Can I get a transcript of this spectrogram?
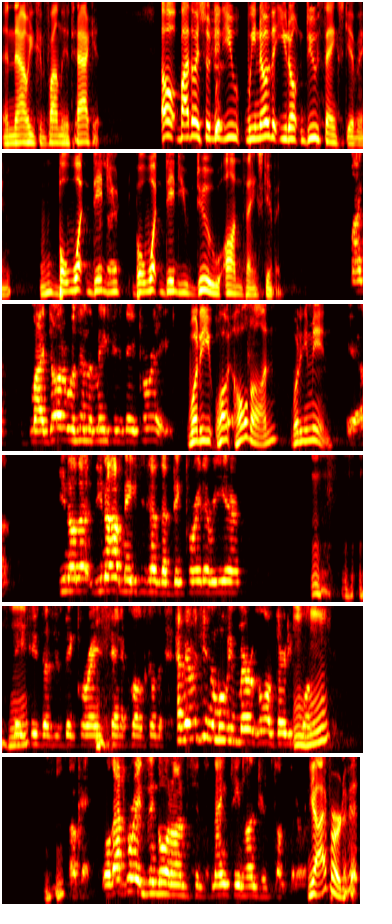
And now he can finally attack it. Oh, by the way, so did you? We know that you don't do Thanksgiving, but what did you? But what did you do on Thanksgiving? My my daughter was in the Macy's Day Parade. What do you? Hold on. What do you mean? Yeah. You know that you know how Macy's has that big parade every year? Mm-hmm. Macy's does this big parade, Santa Claus comes. Have you ever seen the movie Miracle on 34th Mhm. Street? Okay. Well, that parade's been going on since 1900 something. Or Yeah, I've heard of it.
